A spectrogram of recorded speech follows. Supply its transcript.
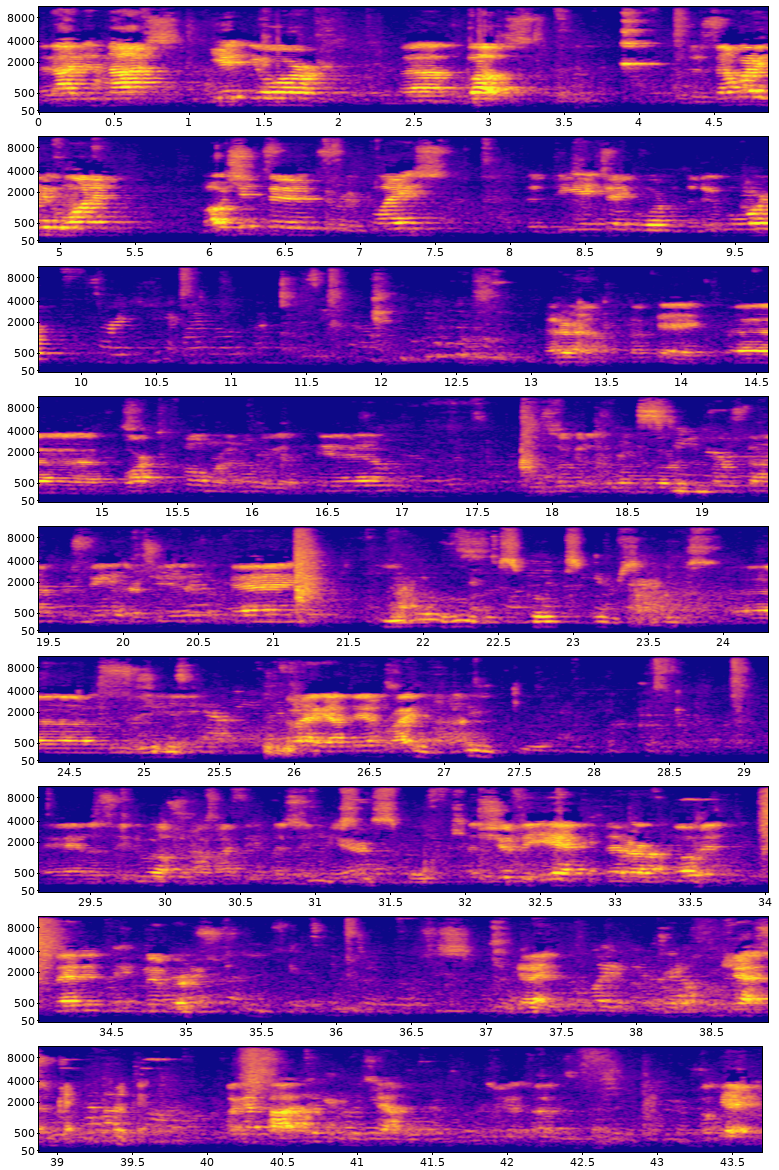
that I did not get your, uh, votes? Was there somebody who wanted motion two to replace the DHA board with the new board? Sorry, did you get my vote? I'm busy now. I don't know. Okay, uh, Mark Palmer, I know we got him. Just looking at the one who voted the first time. Christina, there she is, okay. You know who the spokesperson is? Uh, let's see. Oh, I got them, right? Uh-huh. Thank you. And let's see, who else am I might be missing here? Who's the spokesperson? That should be it that are voted, vetted members. Okay? Yes. Okay, okay. I got time. Yeah. I got time. Okay.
